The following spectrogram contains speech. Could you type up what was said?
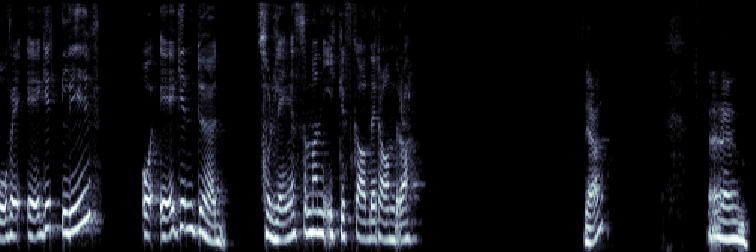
over eget liv og egen død, så lenge som man ikke skader andre. Ja. Uh,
